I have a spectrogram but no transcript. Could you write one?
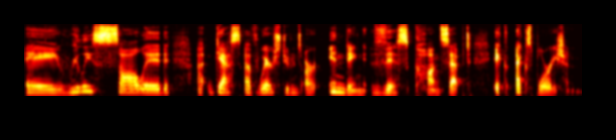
a really solid uh, guess of where students are ending this concept exploration?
